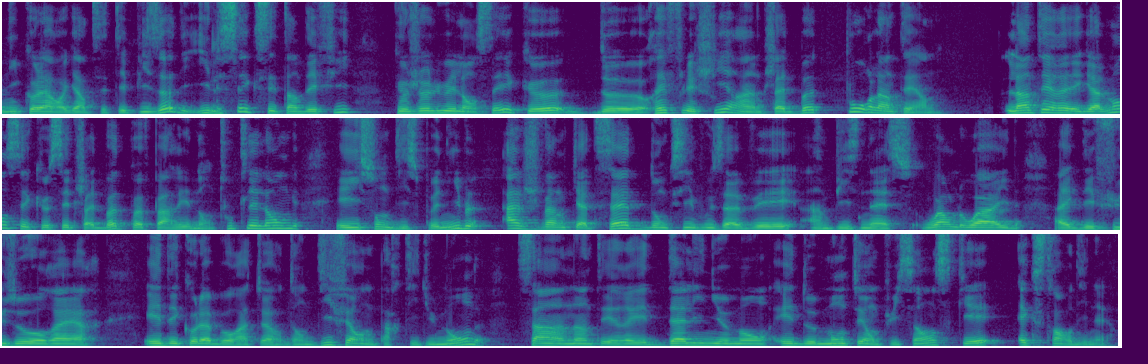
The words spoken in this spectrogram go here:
Nicolas regarde cet épisode, il sait que c'est un défi que je lui ai lancé, que de réfléchir à un chatbot pour l'interne. L'intérêt également, c'est que ces chatbots peuvent parler dans toutes les langues et ils sont disponibles H24/7. Donc si vous avez un business worldwide avec des fuseaux horaires et des collaborateurs dans différentes parties du monde, ça a un intérêt d'alignement et de montée en puissance qui est extraordinaire.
